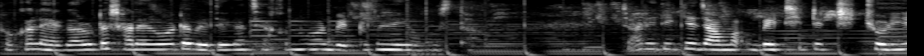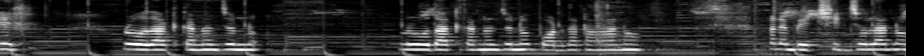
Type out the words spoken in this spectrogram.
সকাল এগারোটা সাড়ে এগারোটা বেজে গেছে এখন আমার বেডরুমের এই অবস্থা। চারিদিকে জামা বেডশিট টেডশিট ছড়িয়ে রোদ আটকানোর জন্য রোদ আটকানোর জন্য পর্দা টাঙানো মানে বেডশিট ঝোলানো।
